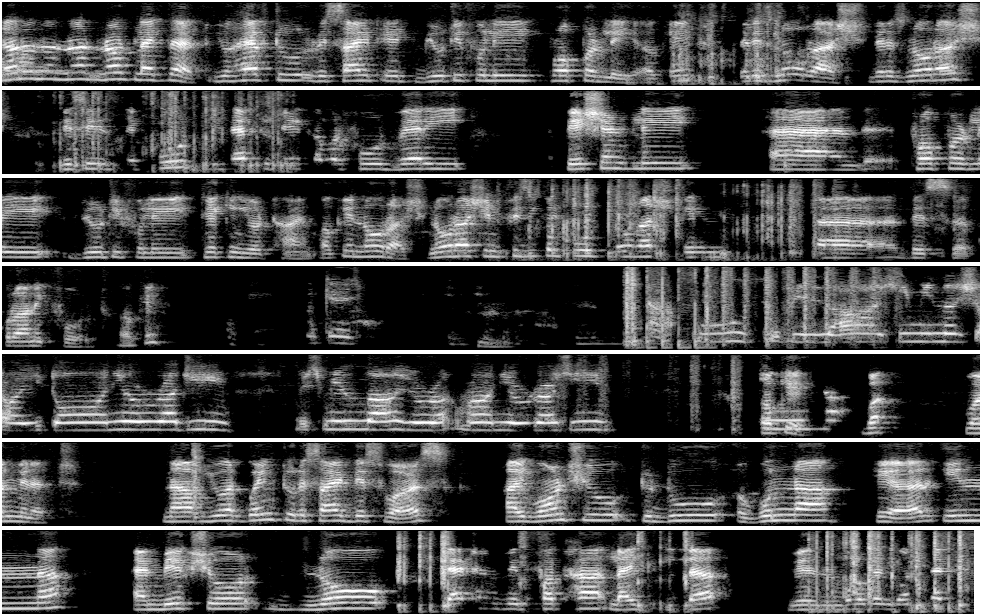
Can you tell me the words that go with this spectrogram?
No, no, no, not, not like that. You have to recite it beautifully, properly, okay? There is no rush. There is no rush. This is a food. We have to take our food very patiently, and properly, beautifully, taking your time. Okay, no rush. No rush in physical food. No rush in uh, this uh, Quranic food. Okay. Okay. أعوذ بالله من الشيطان الرجيم بسم الله الرحمن الرحيم Okay, one, one minute. Now you are going to recite this verse. I want you to do gunna here, inna, and make sure no letter with fatha like la with more than one letter.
